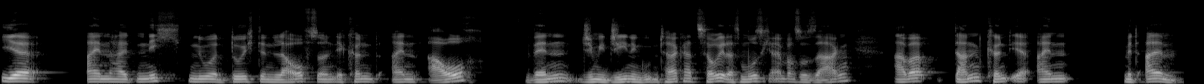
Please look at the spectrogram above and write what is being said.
ihr einen halt nicht nur durch den Lauf, sondern ihr könnt einen auch, wenn Jimmy G einen guten Tag hat, sorry, das muss ich einfach so sagen, aber dann könnt ihr einen mit allem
